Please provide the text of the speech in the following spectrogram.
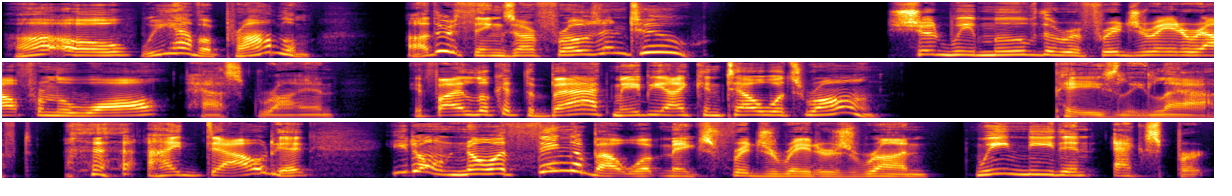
Uh oh, we have a problem. Other things are frozen too. Should we move the refrigerator out from the wall? asked Ryan. If I look at the back, maybe I can tell what's wrong. Paisley laughed. I doubt it. You don't know a thing about what makes refrigerators run. We need an expert.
